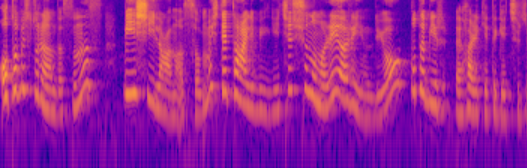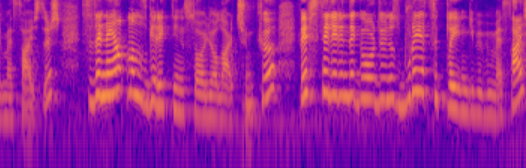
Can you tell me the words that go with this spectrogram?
Otobüs durağındasınız bir iş ilanı asılmış. Detaylı bilgi için şu numarayı arayın diyor. Bu da bir e, harekete geçirici mesajdır. Size ne yapmanız gerektiğini söylüyorlar çünkü. Web sitelerinde gördüğünüz buraya tıklayın gibi bir mesaj.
